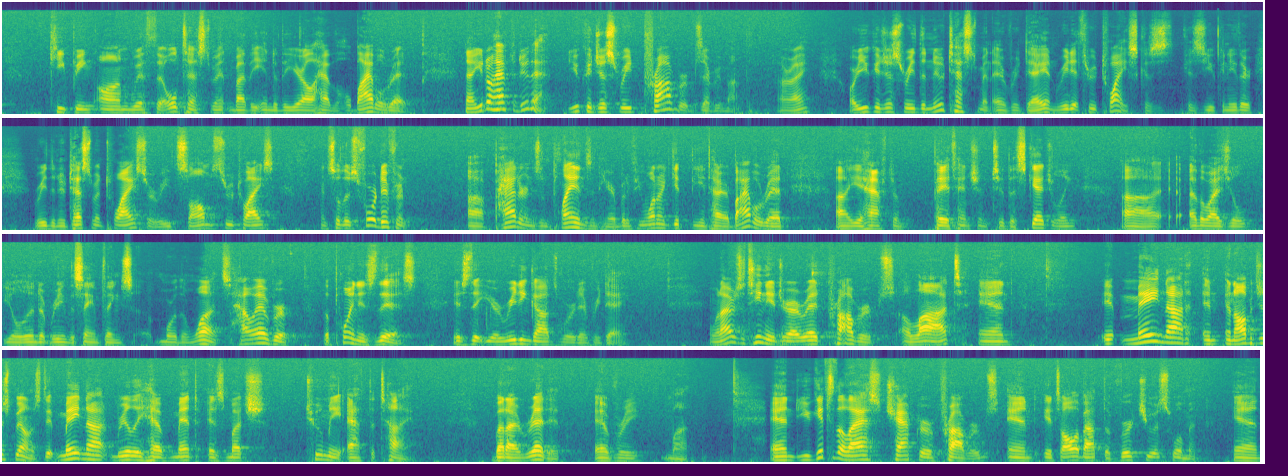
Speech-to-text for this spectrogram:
keeping on with the Old Testament. And by the end of the year, I'll have the whole Bible read. Now, you don't have to do that. You could just read Proverbs every month, all right? Or you could just read the New Testament every day and read it through twice, because you can either read the New Testament twice or read Psalms through twice. And so there's four different uh, patterns and plans in here. But if you want to get the entire Bible read, uh, you have to pay attention to the scheduling. Uh, otherwise, you'll you'll end up reading the same things more than once. However, the point is this: is that you're reading God's Word every day. When I was a teenager, I read Proverbs a lot, and it may not, and, and, I'll just be honest, it may not really have meant as much to me at the time, but I read it every month. And you get to the last chapter of Proverbs, and it's all about the virtuous woman. And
